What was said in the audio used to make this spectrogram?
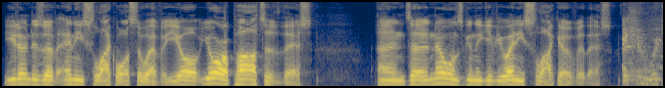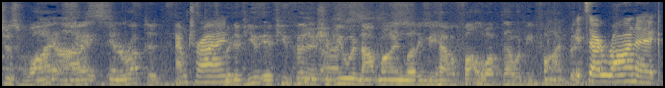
You don't deserve any slack whatsoever. You're you're a part of this, and uh, no one's going to give you any slack over this. Which is why I interrupted. I'm trying. But if you if you finish, if you would not mind letting me have a follow up, that would be fine. But It's ironic,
